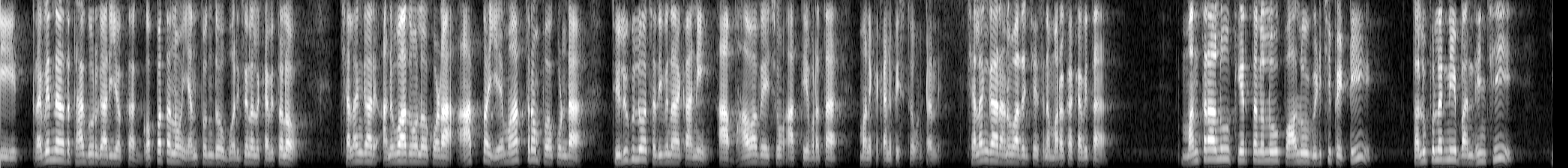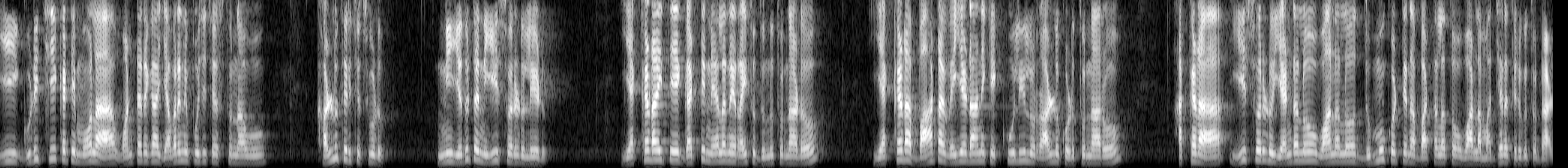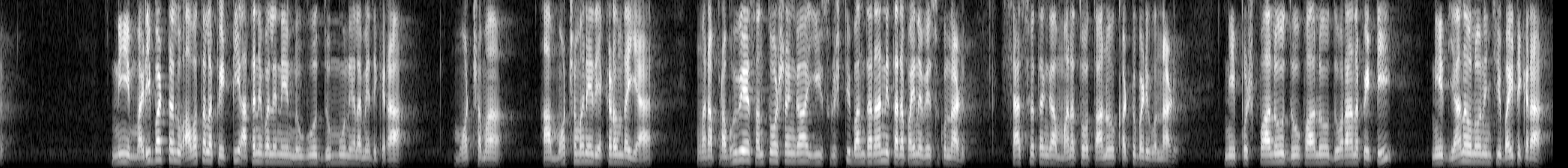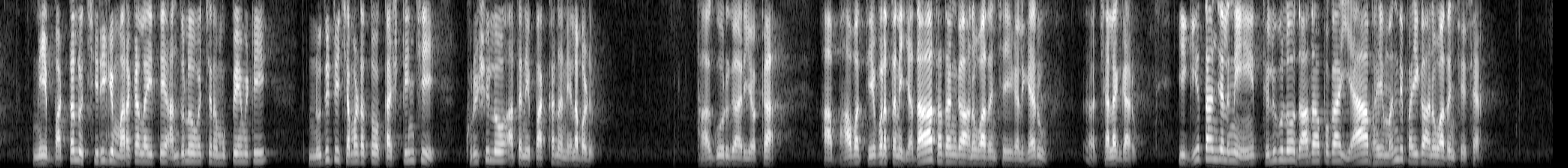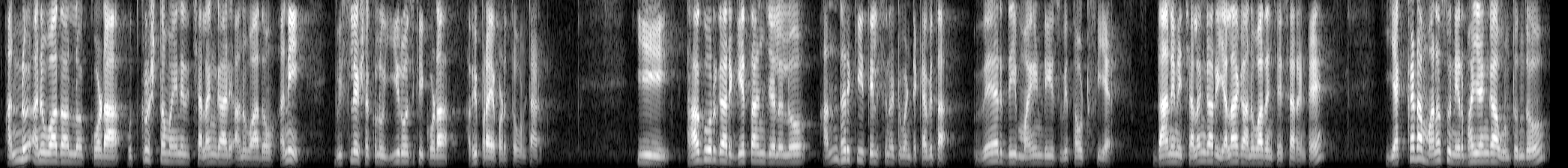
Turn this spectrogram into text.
రవీంద్రనాథ్ ఠాగూర్ గారి యొక్క గొప్పతనం ఎంతుందో ఒరిజినల్ కవితలో చలంగారి అనువాదంలో కూడా ఆత్మ ఏమాత్రం పోకుండా తెలుగులో చదివినా కానీ ఆ భావవేశం ఆ తీవ్రత మనకు కనిపిస్తూ ఉంటుంది. చలంగారు అనువాదం చేసిన మరొక కవిత మంత్రాలు కీర్తనలు పాలు విడిచిపెట్టి తలుపులన్నీ బంధించి ఈ గుడి చీకటి మూల ఒంటరిగా ఎవరిని పూజ చేస్తున్నావు? కళ్ళు తెరిచి చూడు నీ ఎదుట నీ ఈశ్వరుడు లేడు. ఎక్కడైతే గట్టి నేలని రైతు దున్నుతున్నాడో ఎక్కడ బాట వెయ్యడానికి కూలీలు రాళ్ళు కొడుతున్నారో అక్కడ ఈశ్వరుడు ఎండలో వానలో దుమ్ము కొట్టిన బట్టలతో వాళ్ళ మధ్యన తిరుగుతున్నాడు. నీ మడిబట్టలు అవతల పెట్టి అతని వలనే నువ్వు దుమ్ము నేల మీదకి రా. మోక్షమా? ఆ మోక్షమనేది ఎక్కడుందయ్యా? మన ప్రభువే సంతోషంగా ఈ సృష్టి బంధనాన్ని తనపైన వేసుకున్నాడు. శాశ్వతంగా మనతో తాను కట్టుబడి ఉన్నాడు. నీ పుష్పాలు ధూపాలు దూరాన పెట్టి నీ ధ్యానంలో నుంచి బయటికి రా. నీ బట్టలు చిరిగి మరకలైతే అందులో వచ్చిన ముప్పేమిటి? నుదిటి చెమటతో కష్టించి కృషిలో అతని పక్కన నిలబడు. ఠాగూర్ గారి యొక్క ఆ భావ తీవ్రతని యథాతథంగా అనువాదం చేయగలిగారు ఆ, చలం గారు. ఈ గీతాంజలిని తెలుగులో దాదాపుగా యాభై మంది పైగా అనువాదం చేశారు. అన్ని అనువాదాల్లో కూడా ఉత్కృష్టమైనది చలంగారి అనువాదం అని విశ్లేషకులు ఈ రోజుకి కూడా అభిప్రాయపడుతూ ఉంటారు. ఈ ఠాగూర్ గారి గీతాంజలిలో అందరికీ తెలిసినటువంటి కవిత where the mind is without fear దానిని చలంగారు ఎలాగ అనువాదం చేశారంటే ఎక్కడ మనసు నిర్భయంగా ఉంటుందో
